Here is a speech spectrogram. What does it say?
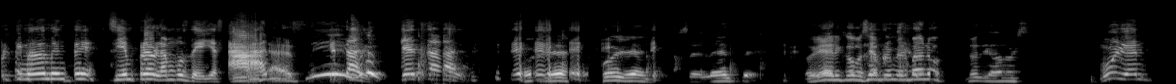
últimamente siempre hablamos de ellas. Ah, Así. ¿qué tal? ¿Qué tal? Muy bien, muy bien. Excelente. Muy bien, y como siempre, mi hermano, the honors. Muy bien,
